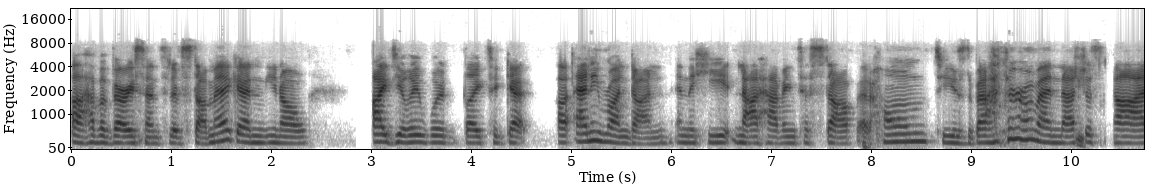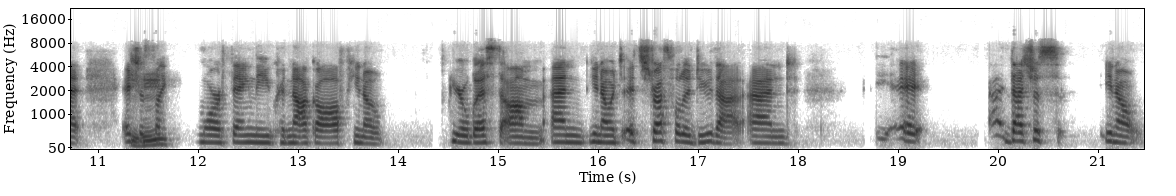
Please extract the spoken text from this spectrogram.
uh, have a very sensitive stomach and you know, ideally would like to get uh, any run done in the heat, not having to stop at home to use the bathroom, and that's mm. just not. It's mm-hmm. just like more thing that you could knock off, you know, your list. Um, and you know, it's it's stressful to do that, and it that's just you know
